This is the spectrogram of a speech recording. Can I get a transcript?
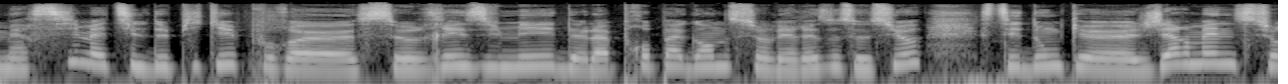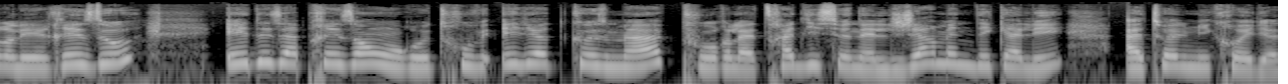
Merci Mathilde Piquet pour euh, ce résumé de la propagande sur les réseaux sociaux. C'était donc euh, Germaine sur les réseaux. Et dès à présent, on retrouve Elliot Cosma pour la traditionnelle Germaine décalée. À toi le micro, Elliot.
